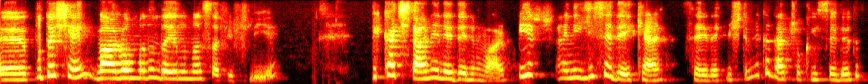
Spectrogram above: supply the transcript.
Ee, bu da şey, var olmanın dayanılmaz hafifliği. Birkaç tane nedenim var. Bir, hani lisedeyken seyretmiştim. Ne kadar çok lisededim.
